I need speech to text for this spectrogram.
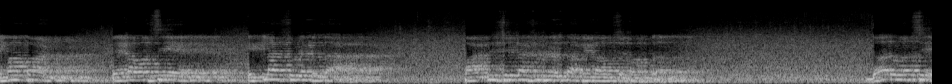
એમાં પણ પહેલા વર્ષે એટલા સ્ટુડન્ટ હતા. પાંત્રીસ જેટલા સ્ટુડન્ટ હતા પહેલા વર્ષે ફક્ત. દર વર્ષે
